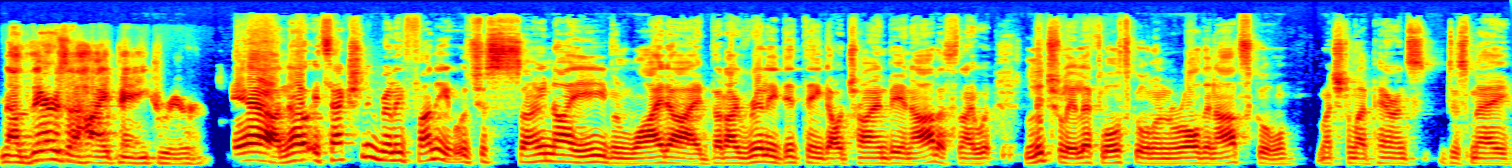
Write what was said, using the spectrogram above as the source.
now there's a high paying career. Yeah, no, it's actually really funny. It was just so naive and wide eyed, but I really did think I would try and be an artist. And I literally left law school and enrolled in art school, much to my parents' dismay,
